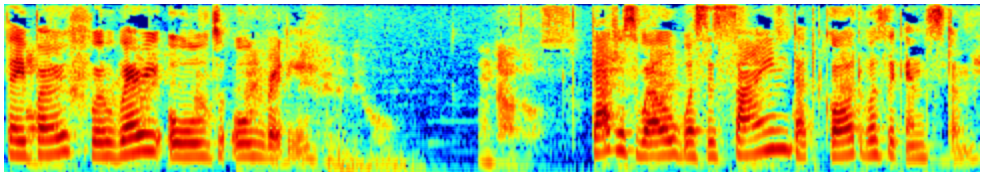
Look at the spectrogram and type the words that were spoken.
they oh. both were very old already. That as well was a sign that God was against them.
